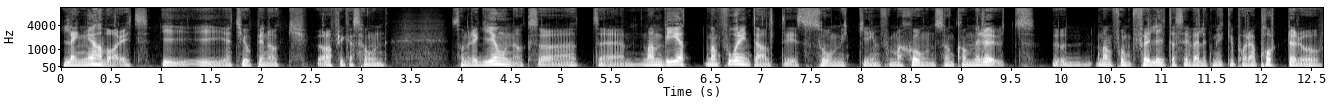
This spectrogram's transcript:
länge har varit i, i Etiopien och Afrikas horn som region också. Att eh, man, vet, man får inte alltid så mycket information som kommer ut. Man får förlita sig väldigt mycket på rapporter och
